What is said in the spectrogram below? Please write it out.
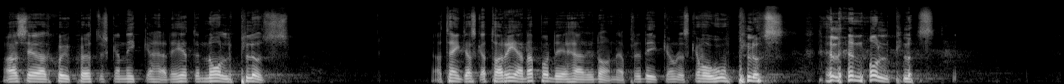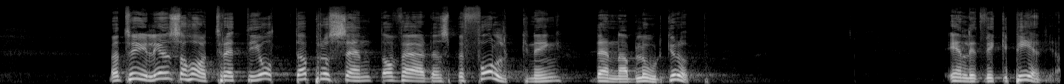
Jag ser att sjuksköterskan nickar här. Det heter noll plus. Jag tänkte jag ska ta reda på det här idag när jag predikar om det ska vara O plus eller noll plus. Men tydligen så har 38 procent av världens befolkning denna blodgrupp. Enligt Wikipedia.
